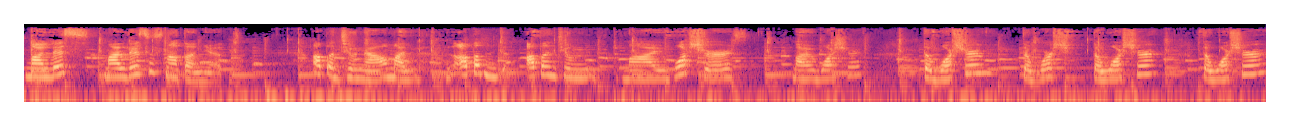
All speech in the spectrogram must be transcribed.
My list, my list is not done yet. Up until now, my up, up until my washers, my washer, the washer, the wash, the washer, the washer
